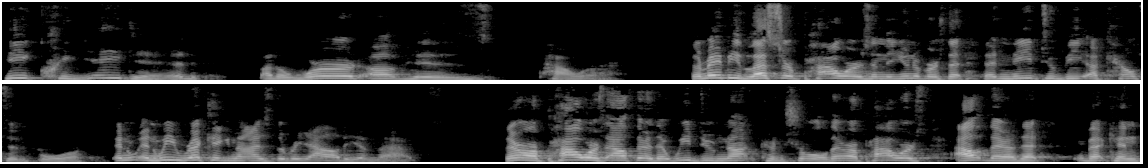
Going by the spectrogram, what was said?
He created by the word of his power. There may be lesser powers in the universe that, that need to be accounted for. And, and we recognize the reality of that. There are powers out there that we do not control. There are powers out there that, that can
